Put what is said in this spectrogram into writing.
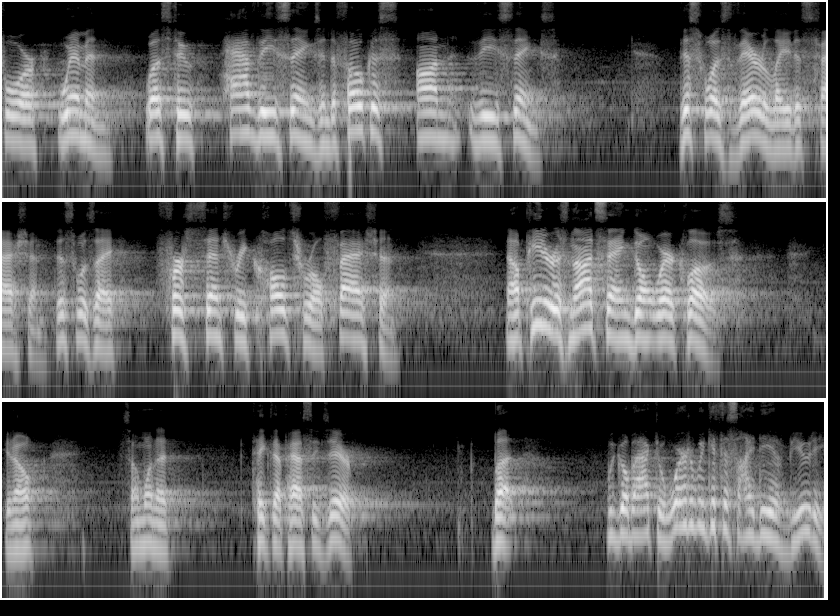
for women, was to have these things and to focus on these things. This was their latest fashion. This was a first century cultural fashion. Now, Peter is not saying don't wear clothes. You know, someone to take that passage there. But we go back to where do we get this idea of beauty?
